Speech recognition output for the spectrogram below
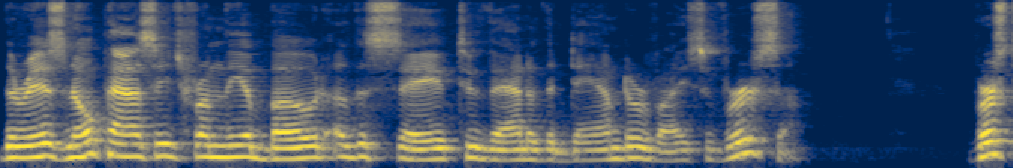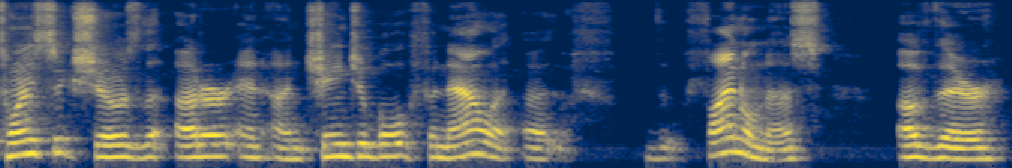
There is no passage from the abode of the saved to that of the damned, or vice versa. Verse 26 shows the utter and unchangeable finale, uh, finalness of their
